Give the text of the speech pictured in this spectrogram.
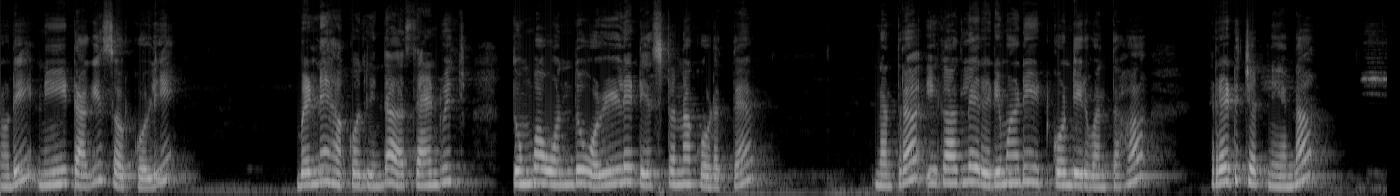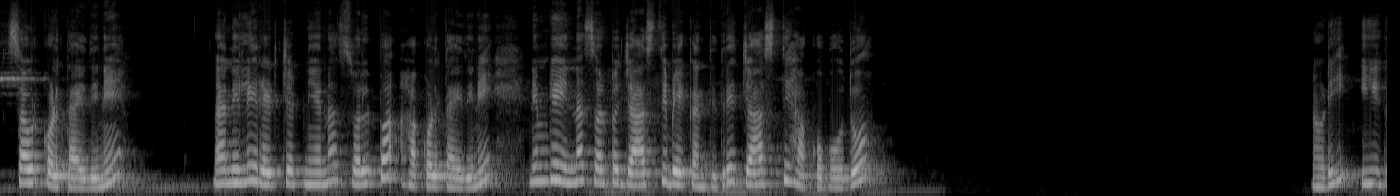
ನೋಡಿ, ನೀಟಾಗಿ ಸವರ್ಕೊಳ್ಳಿ ಬೆಣ್ಣೆ ಹಾಕೋದ್ರಿಂದ ಸ್ಯಾಂಡ್ವಿಚ್ ತುಂಬ ಒಂದು ಒಳ್ಳೆ ಟೇಸ್ಟನ್ನು ಕೊಡುತ್ತೆ. ನಂತರ ಈಗಾಗಲೇ ರೆಡಿ ಮಾಡಿ ಇಟ್ಕೊಂಡಿರುವಂತಹ ರೆಡ್ ಚಟ್ನಿಯನ್ನು ಸವರ್ಕೊಳ್ತಾ ಇದ್ದೀನಿ. ನಾನಿಲ್ಲಿ ರೆಡ್ ಚಟ್ನಿಯನ್ನು ಸ್ವಲ್ಪ ಹಾಕ್ಕೊಳ್ತಾ ಇದ್ದೀನಿ. ನಿಮಗೆ ಇನ್ನೂ ಸ್ವಲ್ಪ ಜಾಸ್ತಿ ಬೇಕಂತಿದ್ರೆ ಜಾಸ್ತಿ ಹಾಕ್ಕೋಬೋದು ನೋಡಿ, ಈಗ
